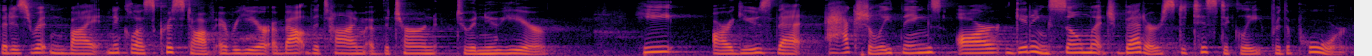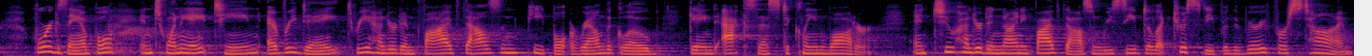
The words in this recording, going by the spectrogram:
that is written by Nicholas Kristof every year about the time of the turn to a new year. He argues that actually things are getting so much better statistically for the poor. For example, in 2018, every day, 305,000 people around the globe gained access to clean water, and 295,000 received electricity for the very first time,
